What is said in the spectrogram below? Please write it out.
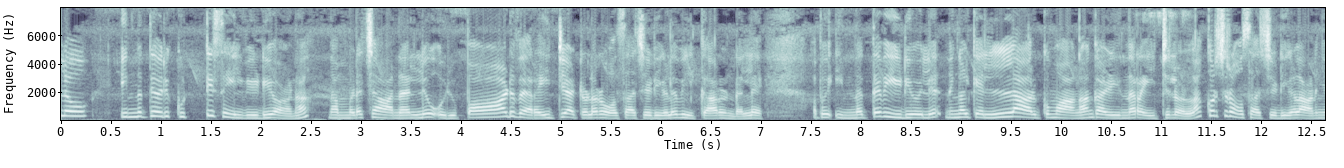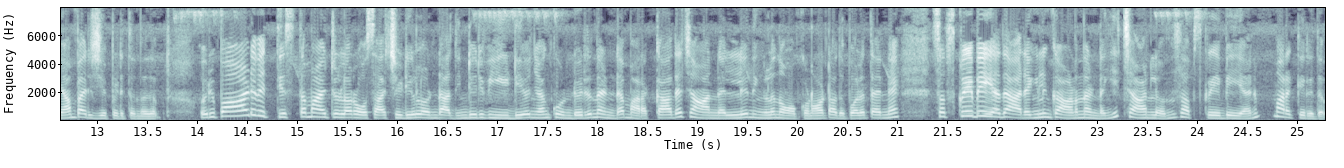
ഹലോ ഇന്നത്തെ ഒരു കുട്ടി സെയിൽ വീഡിയോ ആണ്. നമ്മുടെ ചാനലിൽ ഒരുപാട് വെറൈറ്റി ആയിട്ടുള്ള റോസാ ചെടികൾ വിൽക്കാറുണ്ടല്ലേ? അപ്പോൾ ഇന്നത്തെ വീഡിയോയിൽ നിങ്ങൾക്ക് എല്ലാവർക്കും വാങ്ങാൻ കഴിയുന്ന റേറ്റിലുള്ള കുറച്ച് റോസാ ചെടികളാണ് ഞാൻ പരിചയപ്പെടുത്തുന്നത്. ഒരുപാട് വ്യത്യസ്തമായിട്ടുള്ള റോസാ ചെടികളുണ്ട്. അതിന്റെ ഒരു വീഡിയോ ഞാൻ കൊണ്ടുവരുന്നുണ്ട്. മറക്കാതെ ചാനലിൽ നിങ്ങൾ നോക്കണം കേട്ടോ. അതുപോലെ തന്നെ സബ്സ്ക്രൈബ് ചെയ്യാതെ ആരെങ്കിലും കാണുന്നുണ്ടെങ്കിൽ ചാനൽ ഒന്ന് സബ്സ്ക്രൈബ് ചെയ്യാനും മറക്കരുത്.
